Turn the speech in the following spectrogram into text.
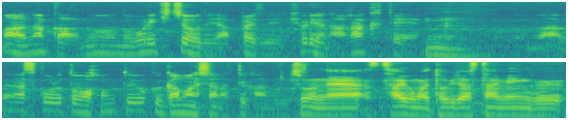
まあ、なんか、あの、上り基調でやっぱり距離が長くて、うん。マグナスコルトは本当よく我慢したなっていう感じです、ね。そうね。最後まで飛び出すタイミング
